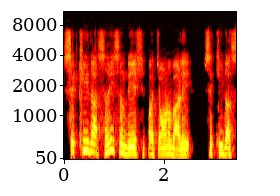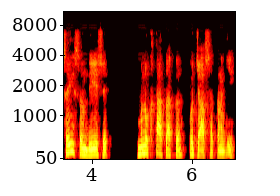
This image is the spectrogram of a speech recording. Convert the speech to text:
ਸਿੱਖੀ ਦਾ ਸਹੀ ਸੰਦੇਸ਼ ਪਹੁੰਚਾਉਣ ਵਾਲੇ ਸਿੱਖੀ ਦਾ ਸਹੀ ਸੰਦੇਸ਼ ਮਨੁੱਖਤਾ ਤੱਕ ਪਹੁੰਚਾ ਸਕਣ ਜੀ।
